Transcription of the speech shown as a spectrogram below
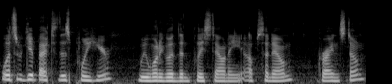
Once we get back to this point here, we want to go and then place down a upside down grindstone,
